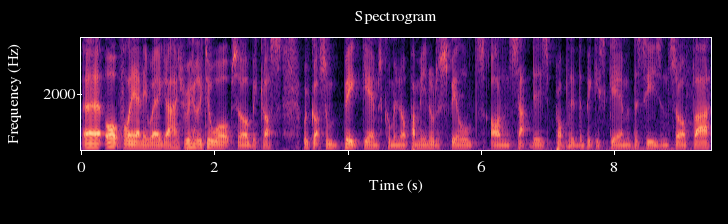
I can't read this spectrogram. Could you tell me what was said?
Uh, hopefully, anyway, guys, really do hope so because we've got some big games coming up. I mean, Huddersfield on Saturday is probably the biggest game of the season so far.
